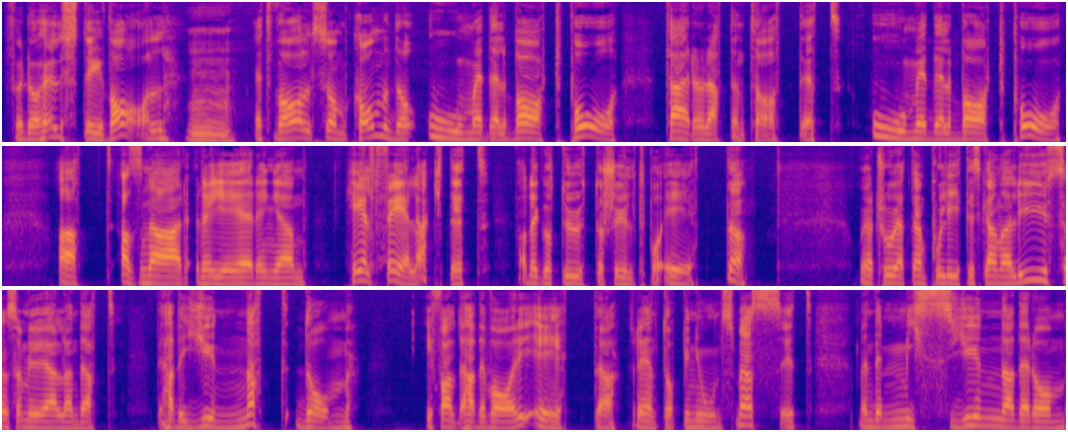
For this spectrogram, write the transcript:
För då hölls det ju val. Mm. Ett val som kom då omedelbart på terrorattentatet, omedelbart på att Aznar-regeringen helt felaktigt hade gått ut och skyllt på ETA. Och jag tror att den politiska analysen som är gällande att det hade gynnat dem ifall det hade varit ETA rent opinionsmässigt. Men det missgynnade dem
